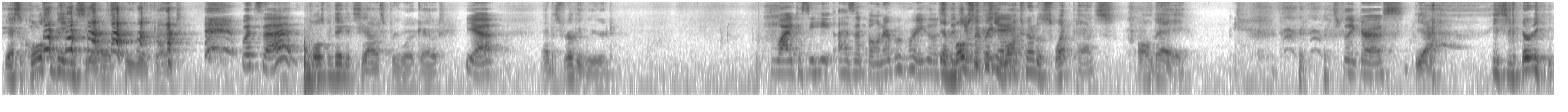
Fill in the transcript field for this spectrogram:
Yeah, so Cole's been taking Cialis pre workout. What's that? Cole's been taking Cialis pre workout, Yeah. and it's really weird. Why? Because he has a boner before he goes Yeah, to the mostly gym every because he walks around with sweatpants all day. It's really gross. Yeah. He's very.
